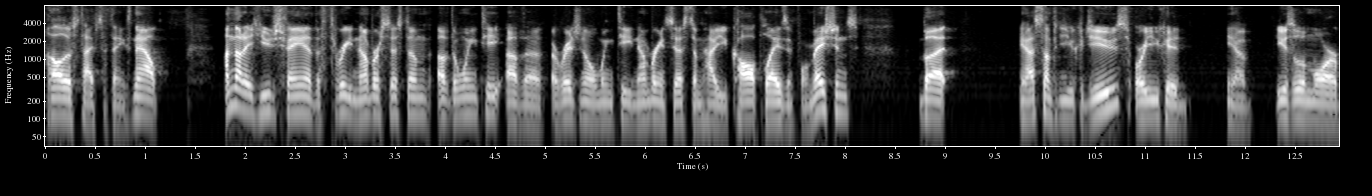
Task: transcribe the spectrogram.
all those types of things. Now i'm not a huge fan of the three number system of the wing t of the original wing t numbering system how you call plays and formations but you know that's something you could use or you could you know use a little more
